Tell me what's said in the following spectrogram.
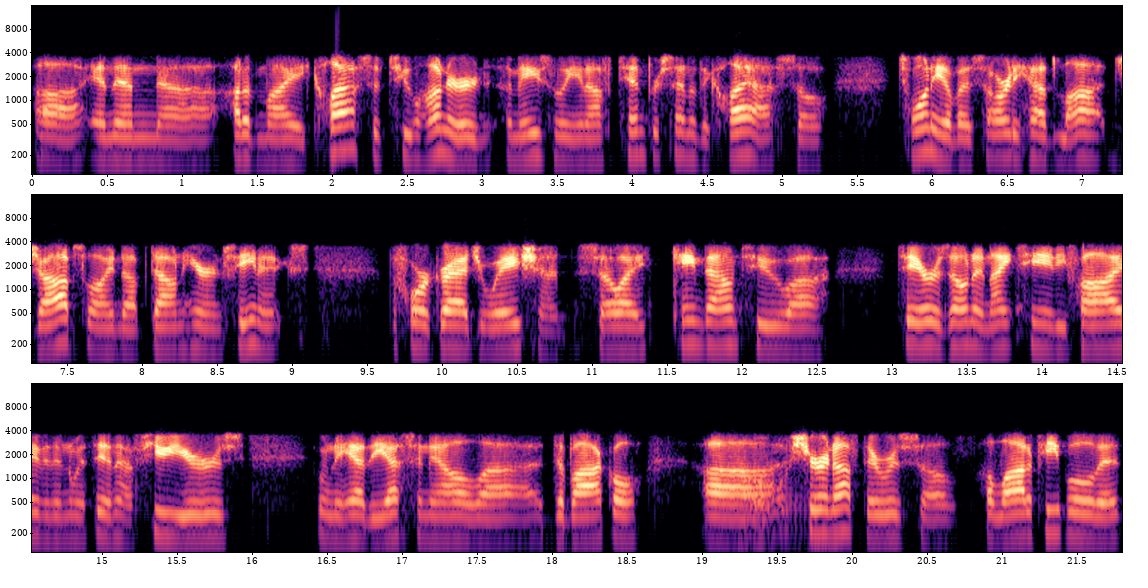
uh, and then uh, out of my class of 200, amazingly enough, 10% of the class, so 20 of us already had lot, jobs lined up down here in Phoenix before graduation. So I came down to uh, to Arizona in 1985, and then within a few years, when we had the S&L uh, debacle, uh, oh, sure enough, there was a, a lot of people that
